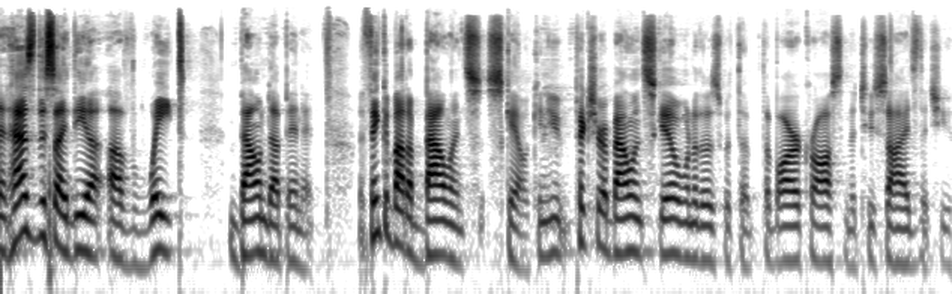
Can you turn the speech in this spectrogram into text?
it has this idea of weight bound up in it. Think about a balance scale. Can you picture a balance scale, one of those with the, the bar across and the two sides that you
